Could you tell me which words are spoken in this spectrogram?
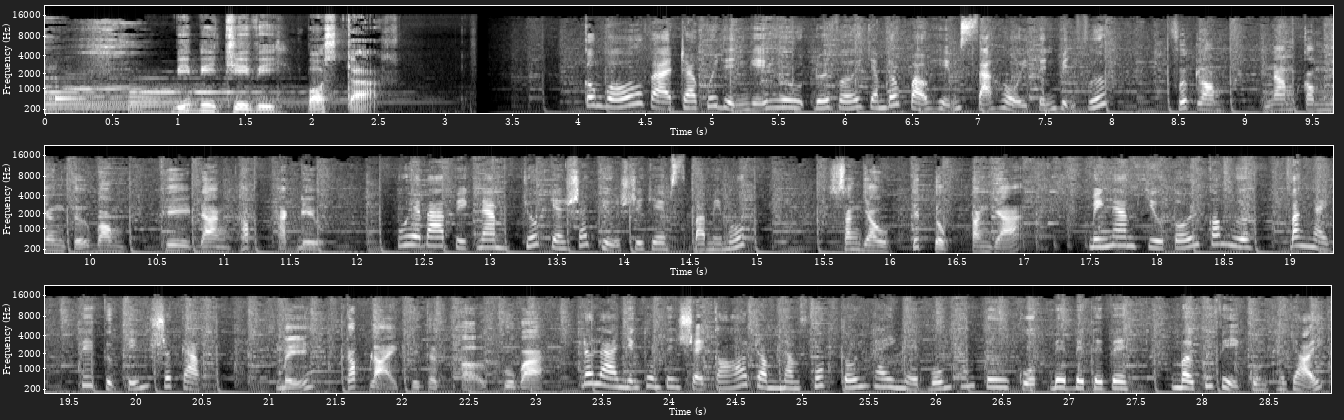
BBTV Postcard Công bố và trao quyết định nghỉ hưu đối với Giám đốc Bảo hiểm xã hội tỉnh Bình Phước. Phước Long, nam công nhân tử vong khi đang hấp hạt điều. U23 Việt Nam chốt danh sách dự SEA Games 31. Xăng dầu tiếp tục tăng giá. Miền Nam chiều tối có mưa, ban ngày tia cực tím rất cao. Mỹ cấp lại thị thực ở Cuba. Đó là những thông tin sẽ có trong 5 phút tối nay ngày 4 tháng 4 của BBTV. Mời quý vị cùng theo dõi.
